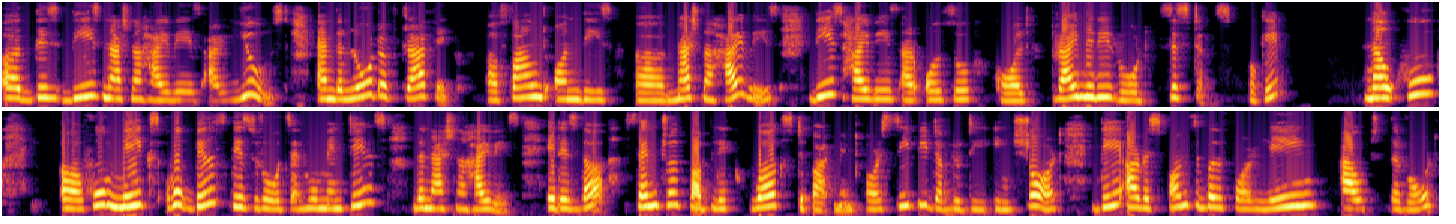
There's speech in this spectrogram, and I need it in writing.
uh, this, these national highways are used and the load of traffic uh, found on these uh, national highways these highways are also called primary road systems. Okay? Now who uh, who makes who builds these roads and who maintains the national highways it is the central public works department or cpwd in short they are responsible for laying out the road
